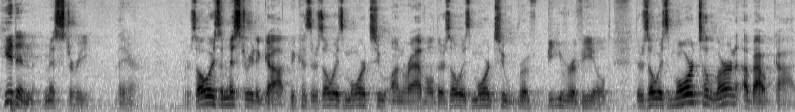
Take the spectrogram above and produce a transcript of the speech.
hidden mystery there. There's always a mystery to God because there's always more to unravel. There's always more to be revealed. There's always more to learn about God.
